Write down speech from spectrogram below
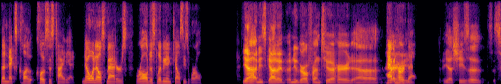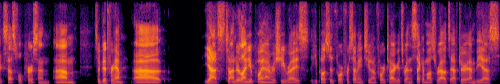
than next clo- closest tight end. No one else matters. We're all just living in Kelce's world. Yeah, and he's got a, a new girlfriend too. I heard. Uh, Haven't very, heard that. Yeah, she's a successful person. Um, so good for him. Uh, yes, to underline your point on Rashee Rice, he posted four for 72 on four targets, ran the second most routes after MVS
